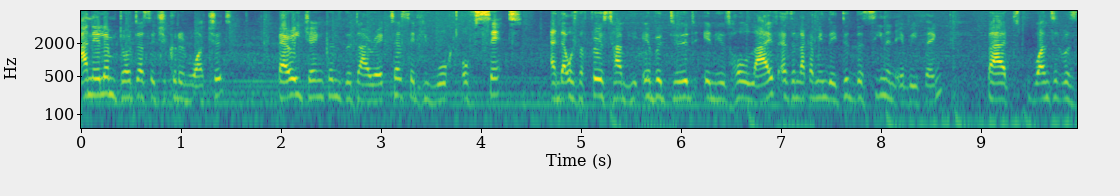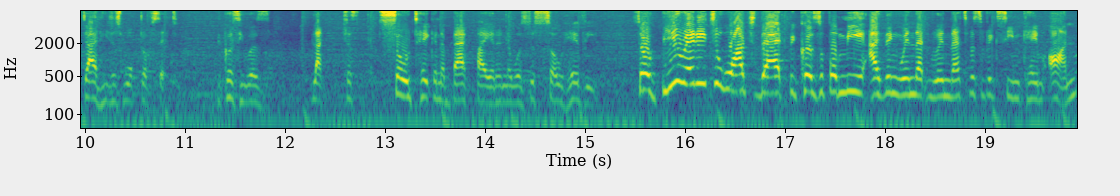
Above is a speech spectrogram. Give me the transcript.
Anele Mdoda said she couldn't watch it. Barry Jenkins, the director, said he walked off set, and that was the first time he ever did in his whole life. As in, like, I mean, they did the scene and everything, but once it was done, he just walked off set because he was like just so taken aback by it and it was just so heavy. So be ready to watch that because for me, I think when that when that specific scene came on,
